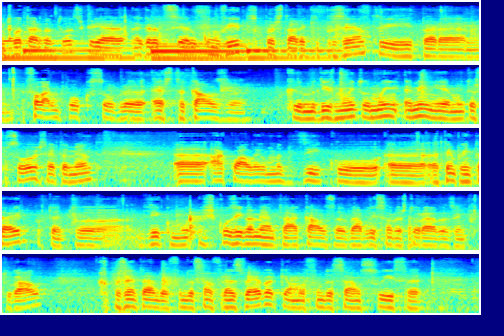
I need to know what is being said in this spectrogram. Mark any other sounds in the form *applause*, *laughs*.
Muito boa tarde a todos. Queria agradecer o convite para estar aqui presente e para hum, falar um pouco sobre esta causa que me diz muito, a mim e a muitas pessoas, certamente, à qual eu me dedico a tempo inteiro, portanto, dedico-me exclusivamente à causa da abolição das touradas em Portugal, representando a Fundação Franz Weber, que é uma fundação suíça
